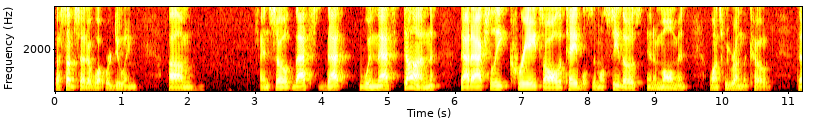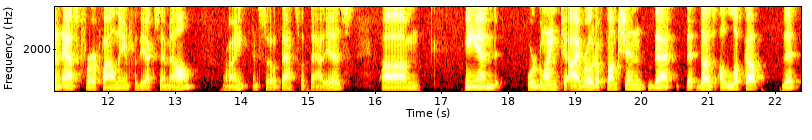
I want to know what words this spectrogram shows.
a subset of what we're doing. Um, and so that's that. When that's done, that actually creates all the tables, and we'll see those in a moment once we run the code. Then it asks for a file name for the XML, right? And so that's what that is. Um, and we're going to. I wrote a function that that does a lookup that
